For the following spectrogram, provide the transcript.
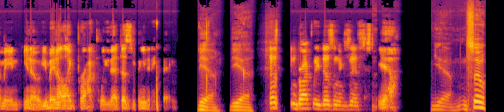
I mean, you know, you may not like broccoli. That doesn't mean anything. Yeah. Yeah. Doesn't mean broccoli doesn't exist. Yeah. Yeah. And so,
